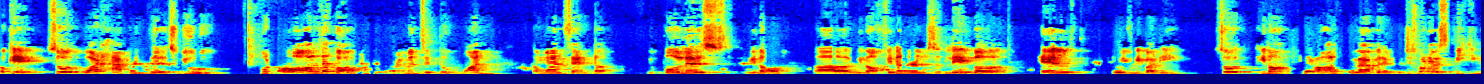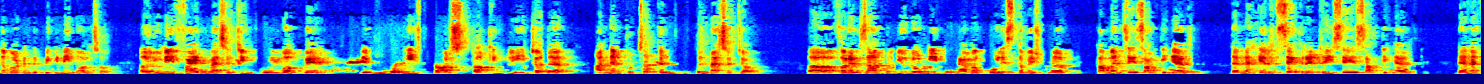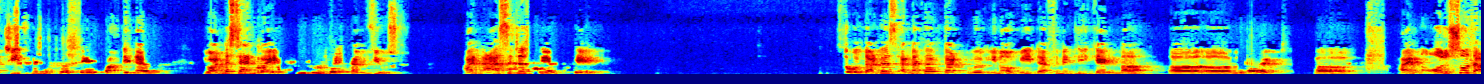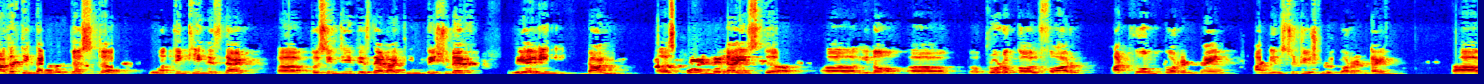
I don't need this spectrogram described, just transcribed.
Okay, so what happens is you put all the government departments into one command center. You police, you know, uh, you know, finance, labor, health, everybody. So, you know, they all collaborate, which is what I was speaking about in the beginning also. A unified messaging framework where everybody starts talking to each other and then puts a consistent message out. Uh, for example, you don't need to have a police commissioner come and say something else, then a health secretary says something else, then a chief minister says something else. You understand, right? People get confused. And as it is, they are scared. So that is another that you know we definitely can uh, uh, look at. Uh, and also the other thing that I was just uh, you know thinking is that uh, is that I think we should have really done a standardized uh, uh, you know protocol for at-home quarantine and institutional quarantine.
